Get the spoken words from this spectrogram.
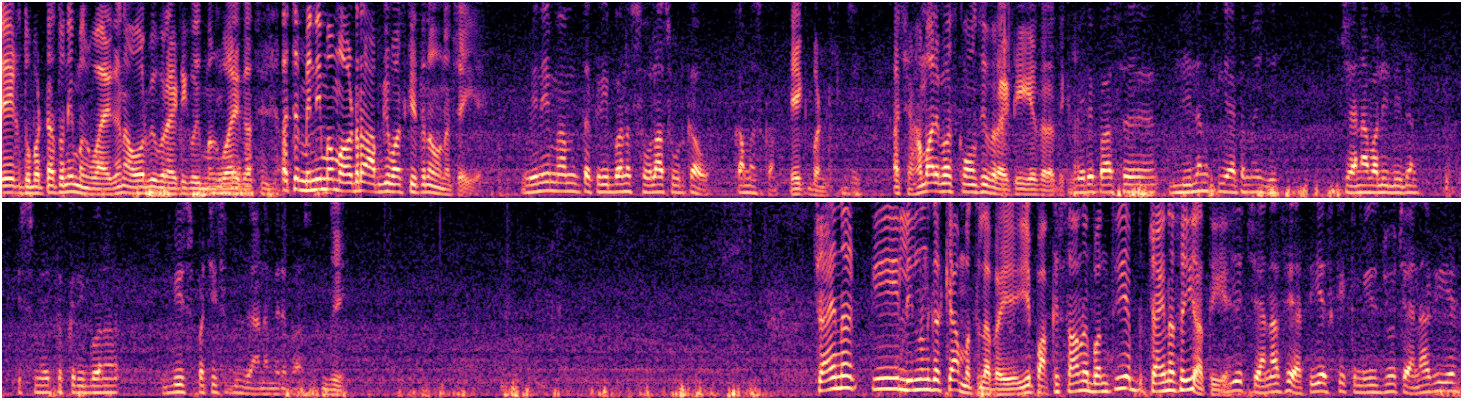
एक दुपट्टा तो नहीं मंगवाएगा ना और भी वैरायटी कोई मंगवाएगा। अच्छा मिनिमम ऑर्डर आपके पास कितना होना चाहिए? मिनिमम तकरीबन सोलह सूट का हो कम अज़ कम। एक बंडल जी। अच्छा हमारे पास कौन सी वैरायटी है ज़रा दिखा मेरे पास लीलन की आइटम है ये चाइना वाली लीलन। इसमें तकरीबन बीस पच्चीस डिज़ाइन है मेरे पास। जी। चाइना की लिनन का क्या मतलब है? ये ये पाकिस्तान में बनती है चाइना से ही आती है? ये चाइना से आती है इसकी कमीज़ जो चाइना की है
